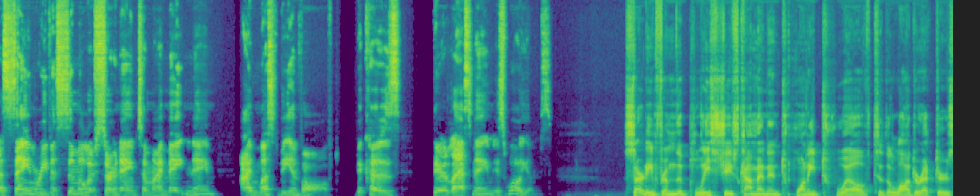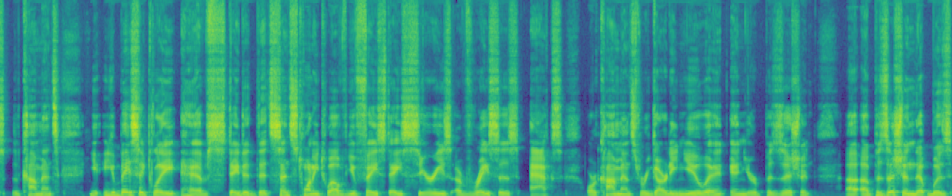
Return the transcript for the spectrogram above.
a same or even similar surname to my maiden name, I must be involved because their last name is Williams. Starting from the police chief's comment in 2012 to the law director's comments, you, you basically have stated that since 2012, you've faced a series of racist acts or comments regarding you and, and your position, uh, a position that was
